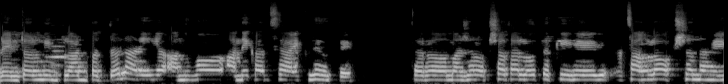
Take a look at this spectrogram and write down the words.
डेंटल इम्प्लांटबद्दल आणि अनुभव अनेकांचे ऐकले होते. तर माझ्या लक्षात आलं होतं की हे चांगलं ऑप्शन आहे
